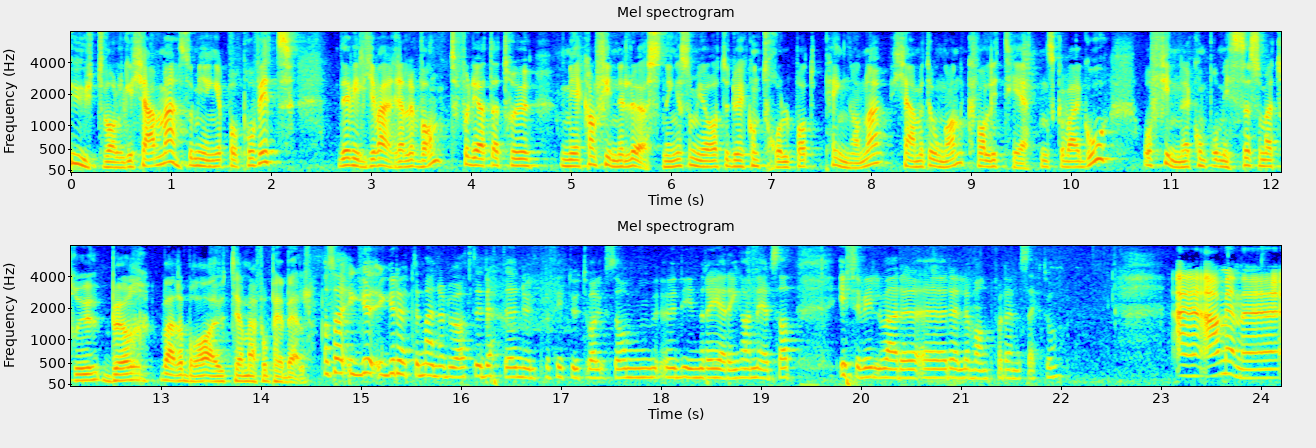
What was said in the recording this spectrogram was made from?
utvalget kommer, som gjenger på profitt, det vil ikke være relevant. fordi jeg tror vi kan finne løsninger som gjør at du har kontroll på at pengene kommer til ungene, kvaliteten skal være god, og finne kompromisser som jeg tror bør være bra òg til og med for PBL. Altså, Grøte, mener du at dette nullprofittutvalget som din regjering har nedsatt, ikke vil være eh, relevant for denne sektoren? Jeg, mener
